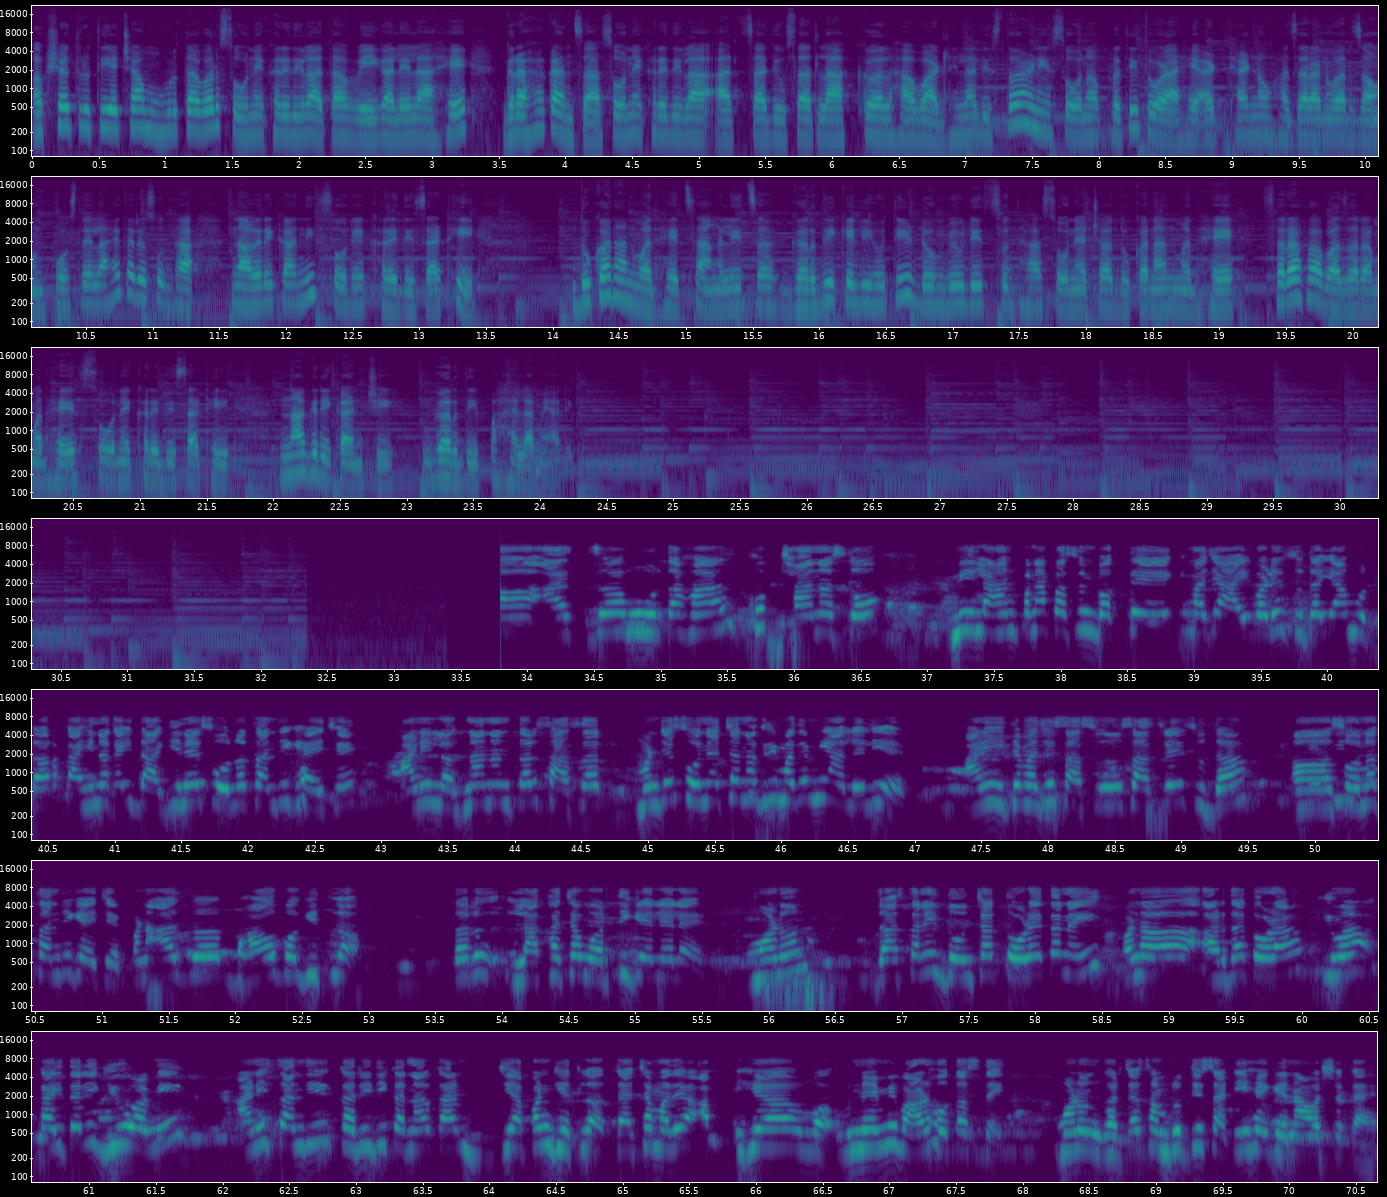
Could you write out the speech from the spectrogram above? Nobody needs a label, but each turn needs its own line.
अक्षय तृतीयेच्या मुहूर्तावर सोने खरेदीला आता वेग आलेला आहे. ग्राहकांचा सोने खरेदीला आजचा दिवसातला कल हा वाढलेला दिसतोय आणि सोनं प्रतितोळा हे अठ्ठ्याण्णव हजारांवर जाऊन पोहोचलेलं आहे तरी सुद्धा नागरिकांनी सोने खरेदीसाठी दुकानांमध्ये चांगलीच गर्दी केली होती. डोंबिवलीत सुद्धा सोन्याच्या दुकानांमध्ये सराफा बाजारामध्ये सोने खरेदीसाठी नागरिकांची गर्दी पाहायला मिळाली.
आजचा मुहूर्त हा खूप छान असतो. मी लहानपणापासून बघते की माझे आई वडील सुद्धा या मुहूर्तावर काही ना काही दागिने सोनं चांदी घ्यायचे आणि लग्नानंतर सासर म्हणजे सोन्याच्या नगरीमध्ये मी आलेली आहे. आणि इथे माझे सासू सासरे सुद्धा सोनं चांदी घ्यायचे. पण आज भाव बघितलं तर लाखाच्या वरती गेलेला आहे. म्हणून जास्त नाही दोन चार तोडे तर नाही पण अर्धा तोडा किंवा काहीतरी घेऊ आम्ही. आणि चांदी खरेदी करणार कारण जे आपण घेतलं त्याच्यामध्ये हे नेहमी वाढ होत असते. म्हणून घरच्या समृद्धीसाठी हे घेणं आवश्यक आहे.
